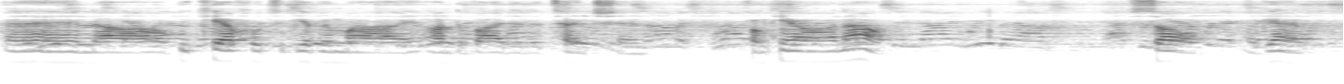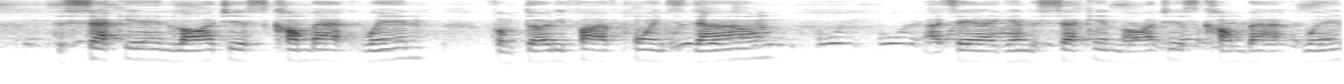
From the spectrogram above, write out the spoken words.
And I'll be careful to give it my undivided attention from here on out. So, again, the second largest comeback win from 35 points down. I say that again, the second largest comeback win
